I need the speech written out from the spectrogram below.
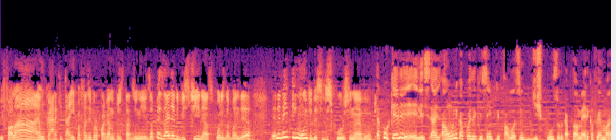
e falam, ah, é um cara que tá aí pra fazer propaganda pros Estados Unidos. Apesar de ele vestir, né, as cores da bandeira, ele nem tem muito desse discurso, né, do... Até porque ele, ele a, única coisa que sempre falou assim do discurso do Capitão América foi, ma-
